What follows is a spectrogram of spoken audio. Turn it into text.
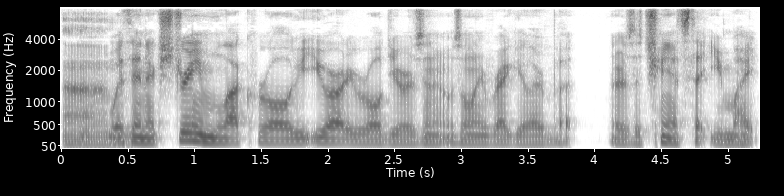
Um, With an extreme luck roll, you- you already rolled yours and it was only regular, but there's a chance that you might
